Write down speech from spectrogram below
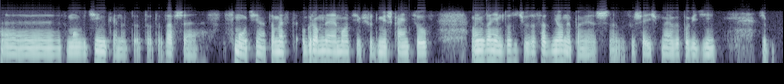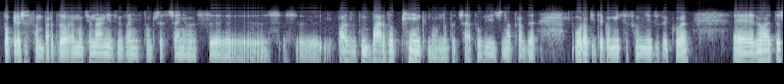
e, samą wycinkę, no to, to, to zawsze smuci. Natomiast ogromne emocje wśród mieszkańców, moim zdaniem dosyć uzasadnione, ponieważ no, słyszeliśmy wypowiedzi, że po pierwsze są bardzo emocjonalnie związani z tą przestrzenią, z, z, z, poza tym bardzo piękną, no to trzeba powiedzieć, że naprawdę uroki tego miejsca są niezwykłe. E, No ale też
